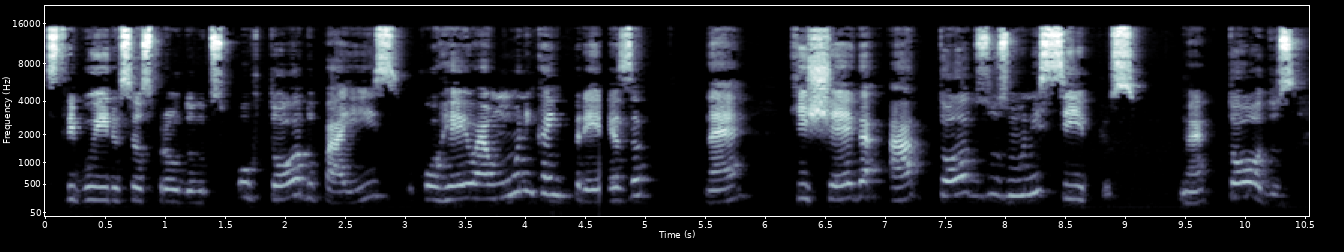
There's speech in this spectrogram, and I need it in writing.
distribuir os seus produtos por todo o país. O Correio é a única empresa né, que chega a todos os municípios, né, todos.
